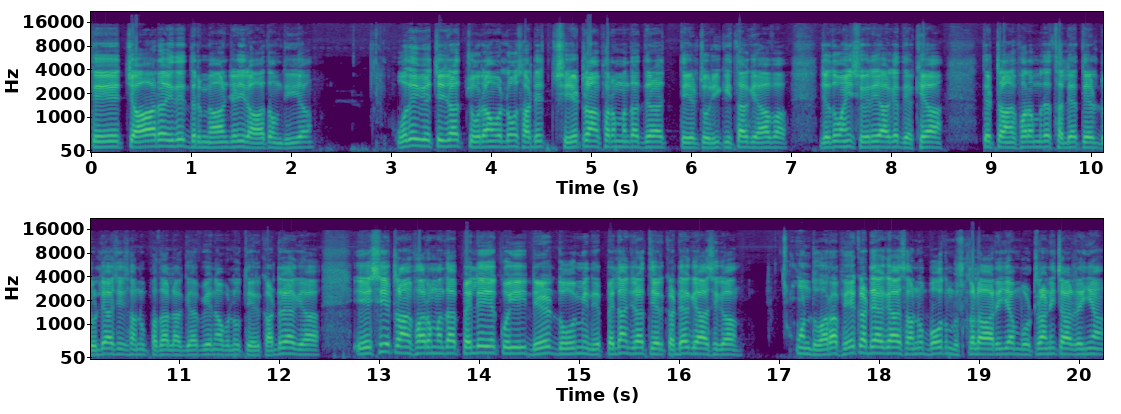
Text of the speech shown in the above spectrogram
ਤੇ 4 ਇਹਦੇ ਦਰਮਿਆਨ ਜਿਹੜੀ ਰਾਤ ਆਉਂਦੀ ਆ, ਉਹਦੇ ਵਿੱਚ ਜਿਹੜਾ ਚੋਰਾਂ ਵੱਲੋਂ ਸਾਡੇ 6 ਟਰਾਂਸਫਾਰਮਰ ਦਾ ਜਿਹੜਾ ਤੇਲ ਚੋਰੀ ਕੀਤਾ ਗਿਆ ਵਾ, ਜਦੋਂ ਅਸੀਂ ਸਵੇਰੇ ਆ ਕੇ ਦੇਖਿਆ ਤੇ ਟਰਾਂਸਫਾਰਮਰ ਦੇ ਥੱਲੇ ਤੇਲ ਡੁੱਲਿਆ ਸੀ, ਸਾਨੂੰ ਪਤਾ ਲੱਗ ਗਿਆ ਵੀ ਇਹਨਾਂ ਵੱਲੋਂ ਤੇਲ ਕੱਢ ਲਿਆ ਗਿਆ। ਇਸੇ ਟਰਾਂਸਫਾਰਮਰ ਦਾ ਪਹਿਲੇ ਕੋਈ ਡੇਢ ਦੋ ਮਹੀਨੇ ਪਹਿਲਾਂ ਜਿਹੜਾ ਤੇਲ ਕੱਢਿਆ ਗਿਆ ਸੀਗਾ, ਹੁਣ ਦੁਬਾਰਾ ਫੇਰ ਕੱਢਿਆ ਗਿਆ, ਸਾਨੂੰ ਬਹੁਤ ਮੁਸ਼ਕਲ ਆ ਰਹੀ ਆ, ਮੋਟਰਾਂ ਨਹੀਂ ਚੱਲ ਰਹੀਆਂ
